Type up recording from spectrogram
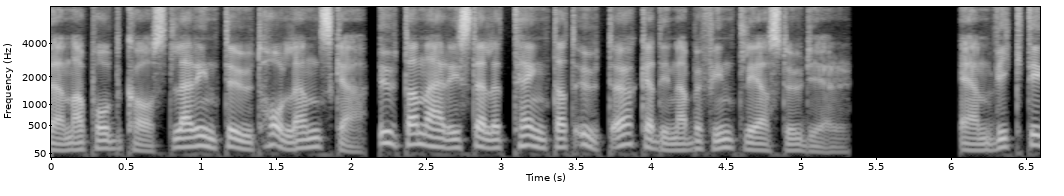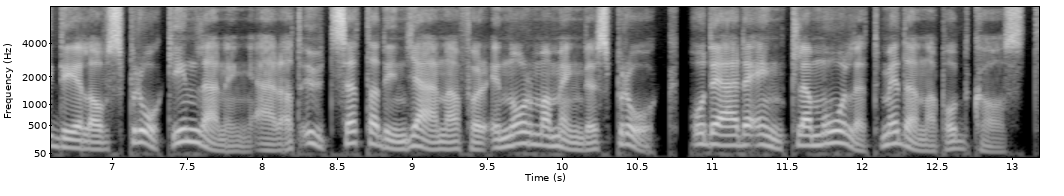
Denna podcast lär inte ut holländska, utan är istället tänkt att utöka dina befintliga studier. En viktig del av språkinlärning är att utsätta din hjärna för enorma mängder språk, och det är det enkla målet med denna podcast.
